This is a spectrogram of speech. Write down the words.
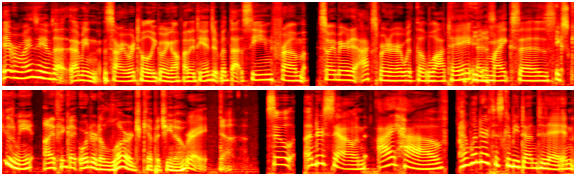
It reminds me of that. I mean, sorry, we're totally going off on a tangent, but that scene from So I Married an Axe Murderer with the latte, Yes. and Mike says, Excuse me, I think I ordered a large cappuccino. right. Yeah. So, under sound, I have. I wonder if this could be done today, and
